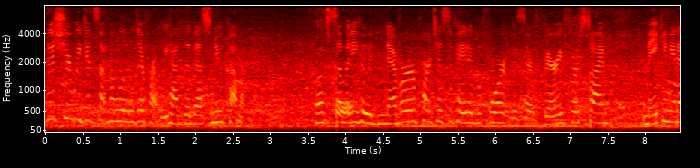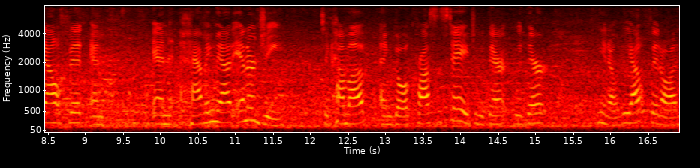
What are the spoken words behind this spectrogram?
this year we did something a little different. We had the best newcomer. That's somebody who had never participated before. It was their very first time making an outfit and and having that energy to come up and go across the stage with their with their you know the outfit on.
